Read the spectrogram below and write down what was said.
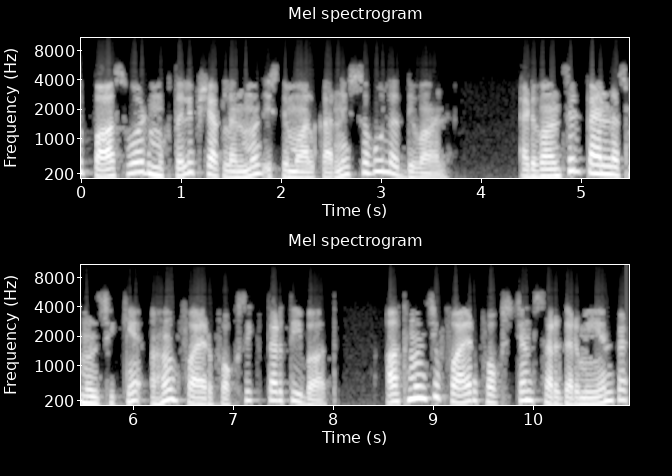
तो पासवर्ड मुख्तलिफ़ शक्लन मज इस्तेमाल करने सहूलत दिवान। एडवांस्ड पैनलस मज अहम फायरफॉक्सिक तरतीबात। अथ मज फायरफॉक्स चन सरगर्मियन पे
